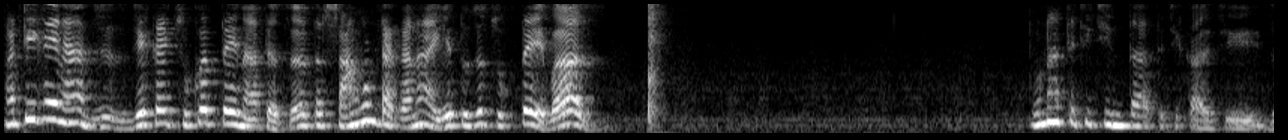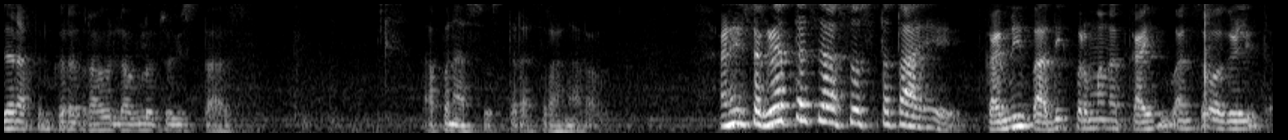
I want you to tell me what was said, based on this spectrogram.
हा ठीक आहे ना. जे जे काही चुकत आहे ना त्याचं तर सांगून टाका ना. हे तुझं चुकतंय बस. पुन्हा त्याची चिंता त्याची काळजी जर आपण करत राहू लागलो चोवीस तास आपण अस्वस्थ रास राहणार आहोत. आणि हे सगळ्यातच अस्वस्थता आहे कमी अधिक प्रमाणात काही माणसं वगळली तर.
